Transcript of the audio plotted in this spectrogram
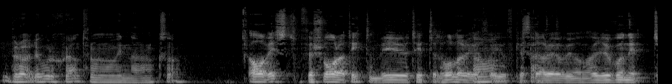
bra, det vore skönt för dem att vinna den också. Ja visst, försvara titeln. Vi är ju titelhållare Ja, för Youth Cup. Där vi har ju vunnit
